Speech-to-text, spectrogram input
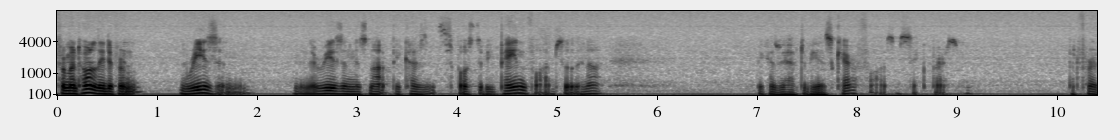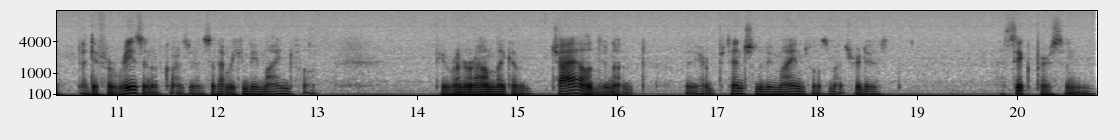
from a totally different reason. I mean, the reason is not because it's supposed to be painful. Absolutely not. Because we have to be as careful as a sick person but for a, different reason, of course, so that we can be mindful. If you run around like a child, you're not, your potential to be mindful is much reduced. A sick person,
